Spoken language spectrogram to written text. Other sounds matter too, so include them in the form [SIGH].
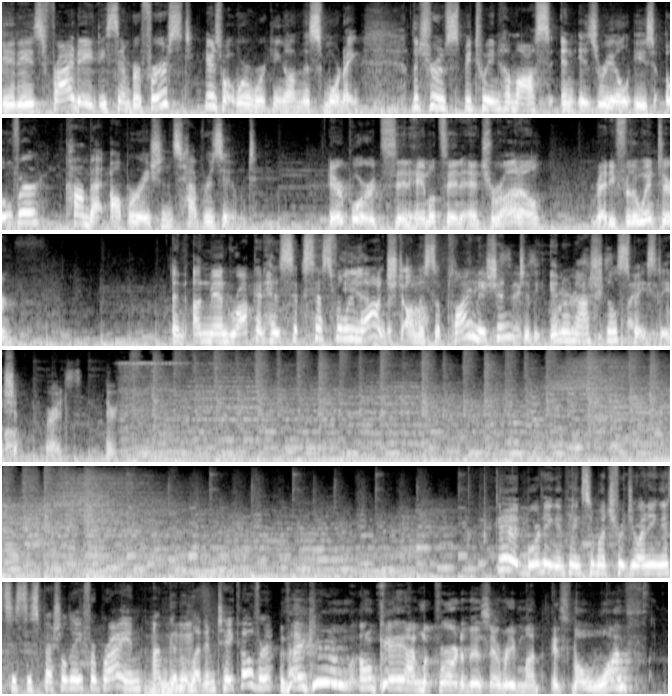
It is Friday, December 1st. Here's what we're working on this morning. The truce between Hamas and Israel is over. Combat operations have resumed. Airports in Hamilton and Toronto ready for the winter. An unmanned rocket has successfully and launched on a supply mission to the International Space Station. Good morning, and thanks so much for joining us. It's a special day for Brian. Mm-hmm. I'm going to let him take over. Thank you. Okay, I look forward to this every month. It's the one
